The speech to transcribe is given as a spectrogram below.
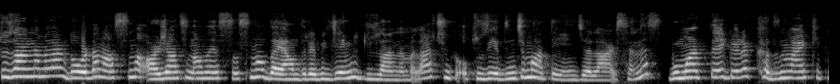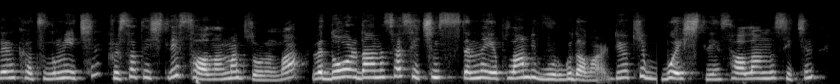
düzenlemeler doğrudan aslında Arjantin Anayasası'na dayandırabileceğimiz düzenlemeler. Çünkü 37. maddeyi incelerseniz bu maddeye göre kadın ve erkeklerin katılımı için fırsat eşitliği sağlanmak zorunda. Ve doğrudan mesela seçim sistemine yapılan bir vurgu da var. Diyor ki bu eşitliğin sağlanması için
